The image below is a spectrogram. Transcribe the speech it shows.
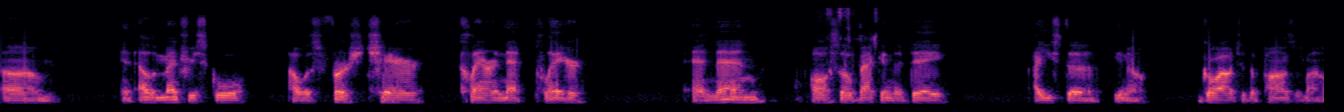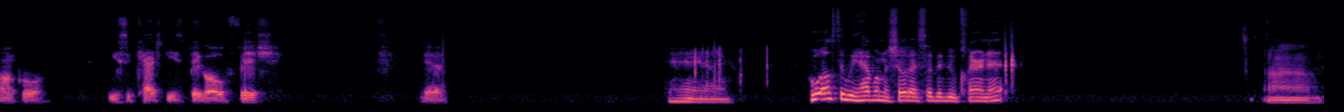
Um in elementary school, I was first chair clarinet player. And then also back in the day, I used to, you know, go out to the ponds with my uncle. We used to catch these big old fish. Yeah. Damn. Who else did we have on the show that said they do clarinet? Um,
